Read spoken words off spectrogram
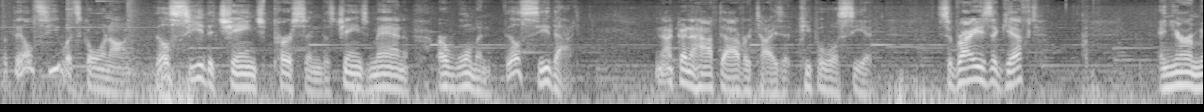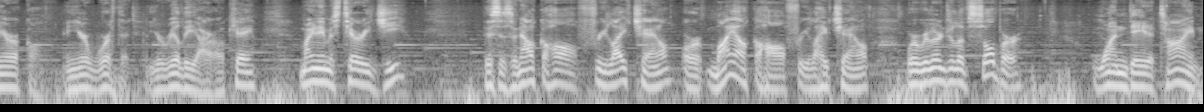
But they'll see what's going on. They'll see the changed person, the changed man or woman. They'll see that. You're not going to have to advertise it. People will see it. Sobriety is a gift and you're a miracle and you're worth it. You really are, okay? My name is Terry G. This is an alcohol-free life channel or my alcohol-free life channel where we learn to live sober one day at a time.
